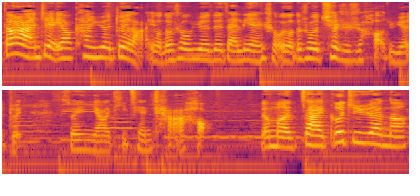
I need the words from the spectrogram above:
当然，这也要看乐队了，有的时候乐队在练手，有的时候确实是好的乐队，所以你要提前查好。那么，在歌剧院呢，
